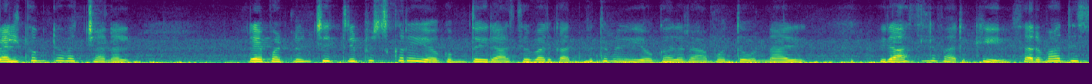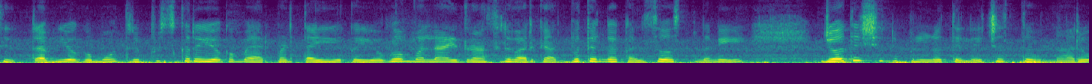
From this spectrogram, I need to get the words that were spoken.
వెల్కమ్ టు అవర్ ఛానల్. రేపటి నుంచి త్రిపుష్కర యోగంతో ఈ రాశి వారికి అద్భుతమైన యోగాలు రాబోతూ ఉన్నాయి. ఈ రాశుల వారికి సర్వాధిసి ద్రవ్యోగము త్రిపుష్కర యోగం ఏర్పడతాయి. ఈ యొక్క యోగం వల్ల ఐదు రాశుల వారికి అద్భుతంగా కలిసి వస్తుందని జ్యోతిష్య నిపుణులు తెలియజేస్తూ ఉన్నారు.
